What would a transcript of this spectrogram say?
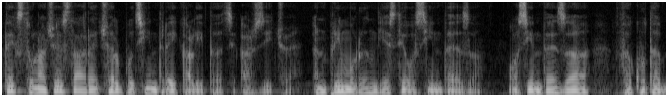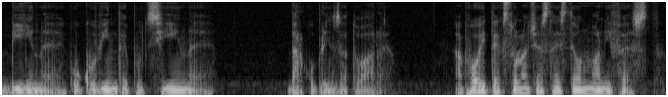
Textul acesta are cel puțin trei calități, aș zice. În primul rând este o sinteză. O sinteză făcută bine, cu cuvinte puține, dar cuprinzătoare. Apoi textul acesta este un manifest.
